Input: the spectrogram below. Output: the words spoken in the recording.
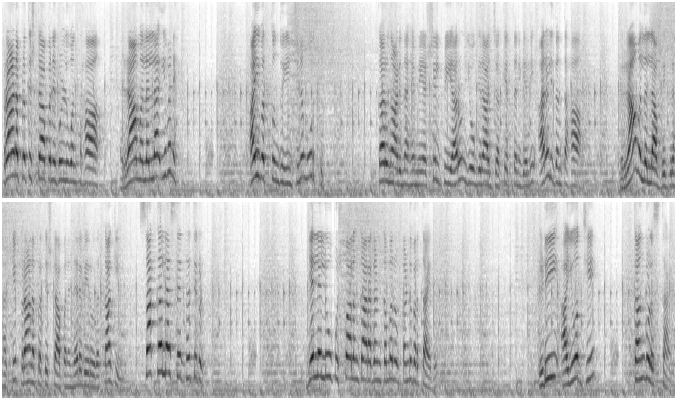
ಪ್ರಾಣ ಪ್ರತಿಷ್ಠಾಪನೆಗೊಳ್ಳುವಂತಹ ರಾಮಲಲ್ಲ ಇವನೇ. ಐವತ್ತೊಂದು ಇಂಚಿನ ಮೂರ್ತಿ. ಕರುನಾಡಿನ ಹೆಮ್ಮೆಯ ಶಿಲ್ಪಿ ಅರುಣ್ ಯೋಗಿರಾಜ ಕೆತ್ತನೆಯಲ್ಲಿ ಅರಳಿದಂತಹ ರಾಮಲಲ್ಲ ವಿಗ್ರಹಕ್ಕೆ ಪ್ರಾಣ ಪ್ರತಿಷ್ಠಾಪನೆ ನೆರವೇರುವುದಕ್ಕಾಗಿ ಸಕಲ ಸಿದ್ಧತೆಗಳು ಎಲ್ಲೆಲ್ಲೂ ಪುಷ್ಪಾಲಂಕಾರ ಕಂಡು ಬರ್ತಾ ಇದೆ. ಇಡೀ ಅಯೋಧ್ಯೆ ಕಂಗೊಳಿಸ್ತಾ ಇದೆ.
